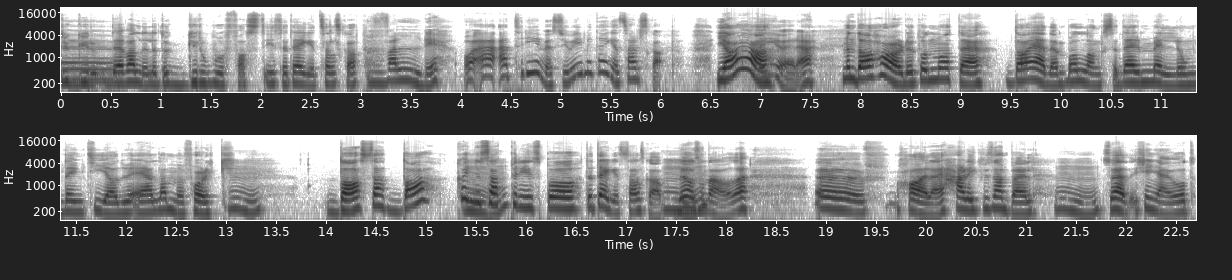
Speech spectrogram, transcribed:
Du gro, Eh, det er veldig lett å gro fast i sitt eget selskap. Veldig. Og jeg, jeg trives jo i mitt eget selskap. Ja, ja. Det gjør jeg. Men da har du på en måte Da er det en balanse der mellom den tida du er sammen med folk. Mm. Da, set, da kan du sette pris på ditt eget selskap. Det er jo Mhm. sånn jeg også det. Uh, har jeg helg, eksempel, Mm. så det, kjenner jeg jo at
